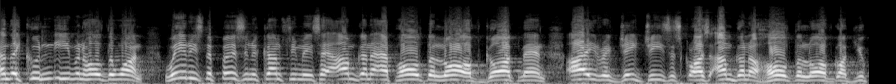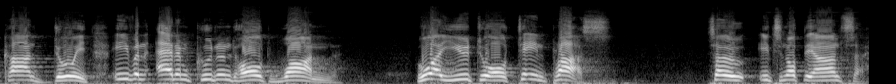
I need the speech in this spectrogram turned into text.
And they couldn't even hold the one. Where is the person who comes to me and say, I'm going to uphold the law of God, man. I reject Jesus Christ. I'm going to hold the law of God. You can't do it. Even Adam couldn't hold one. Who are you to hold 10 plus? So it's not the answer.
